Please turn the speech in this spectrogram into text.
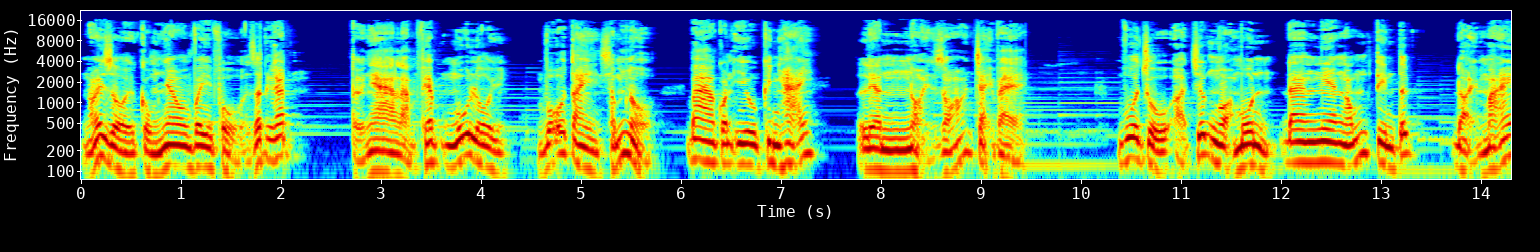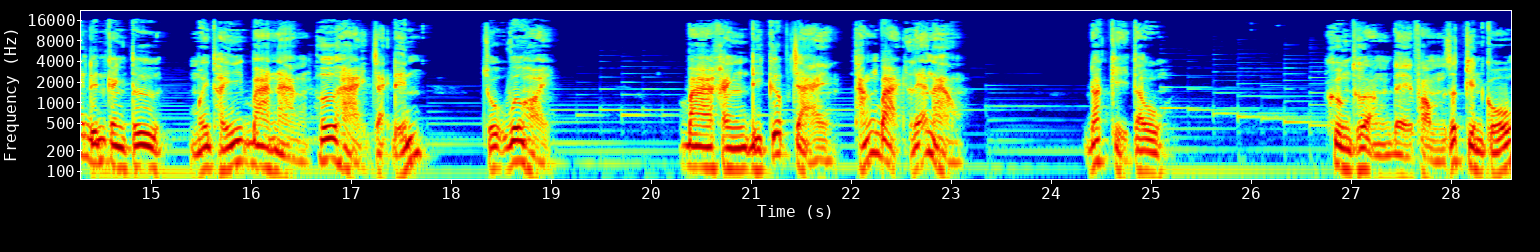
Nói rồi cùng nhau vây phủ rất gắt. Tử nha làm phép ngũ lôi, vỗ tay sấm nổ. Ba con yêu kinh hãi, liền nổi gió chạy về vua chủ ở trước ngọ môn đang nghe ngóng tin tức, đợi mãi đến canh tư mới thấy ba nàng hơ hải chạy đến. Trụ vương hỏi, ba khanh đi cướp trại thắng bại lẽ nào? Đắc kỷ tâu, khương thượng đề phòng rất kiên cố.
